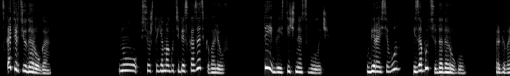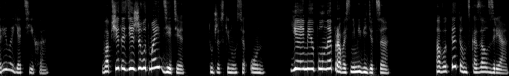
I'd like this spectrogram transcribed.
с катертью дорога. Ну, все, что я могу тебе сказать, Ковалев, ты эгоистичная сволочь. Убирайся вон и забудь сюда дорогу, — проговорила я тихо. «Вообще-то здесь живут мои дети», — тут же вскинулся он. «Я имею полное право с ними видеться». А вот это он сказал зря.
